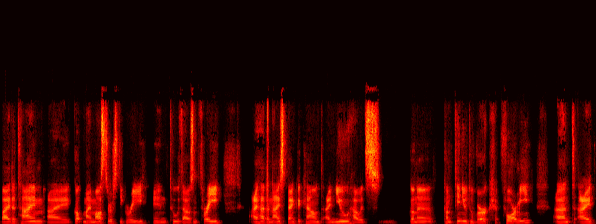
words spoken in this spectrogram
By the time I got my master's degree in 2003, I had a nice bank account. I knew how it's going to continue to work for me. And I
